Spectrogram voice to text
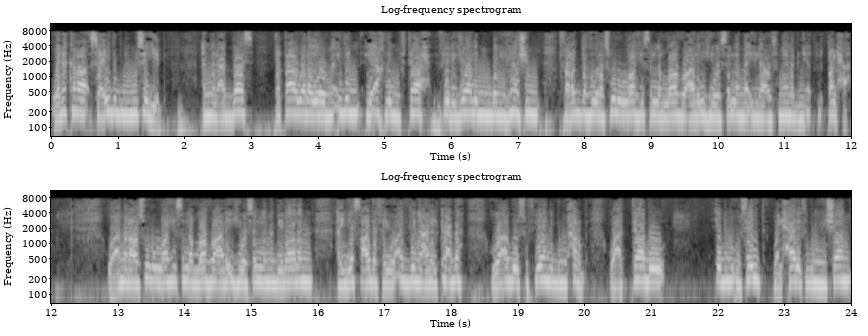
وذكر سعيد بن المسيب أن العباس تطاول يومئذ لأخذ المفتاح في رجال من بني هاشم فرده رسول الله صلى الله عليه وسلم إلى عثمان بن طلحة. وأمر رسول الله صلى الله عليه وسلم بلالا أن يصعد فيؤذن على الكعبة وأبو سفيان بن حرب وعتاب ابن أسيد والحارث بن هشام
